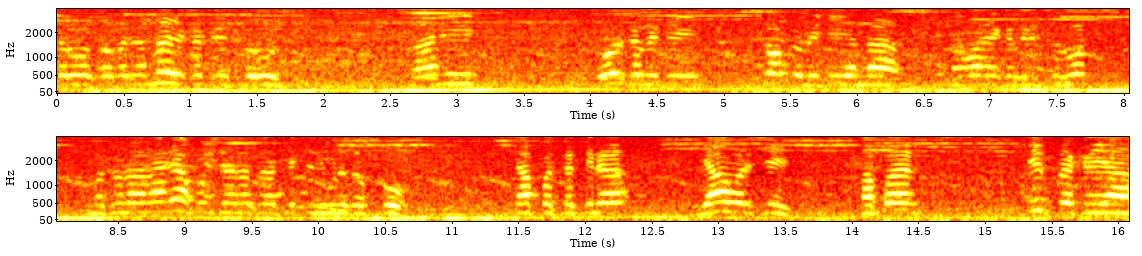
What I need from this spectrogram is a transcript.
सर्व समाजांना एकत्रित करून आणि कोर कमिटी चौक कमिटी यांना सर्वांना एकत्रित करून मतदानाने आपण शहराचा अध्यक्ष निवडत असतो. त्या पद्धतीनं यावर्षी आपण तीच प्रक्रिया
